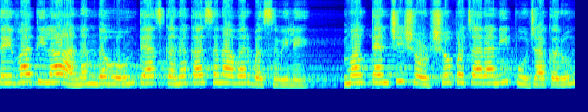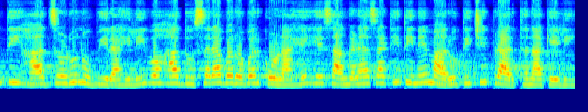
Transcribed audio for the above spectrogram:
तेव्हा तिला आनंद होऊन त्याच कनकासनावर बसविले. मग त्यांची षोडशोपचारांनी पूजा करून ती हात जोडून उभी राहिली व हा दुसऱ्या बरोबर कोण आहे हे सांगण्यासाठी तिने मारुतीची प्रार्थना केली.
